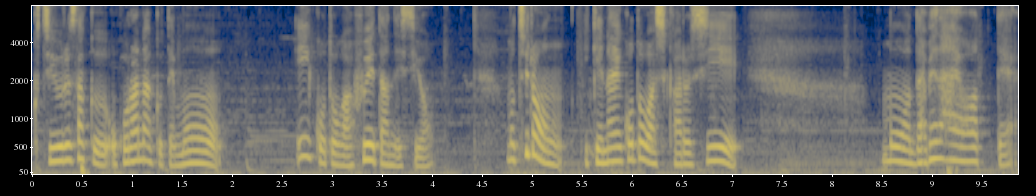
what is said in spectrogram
口うるさく怒らなくてもいいことが増えたんですよ。もちろんいけないことは叱るしもうダメだよって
